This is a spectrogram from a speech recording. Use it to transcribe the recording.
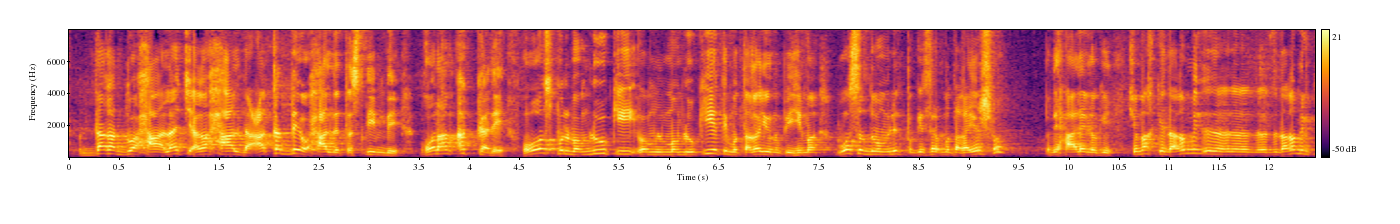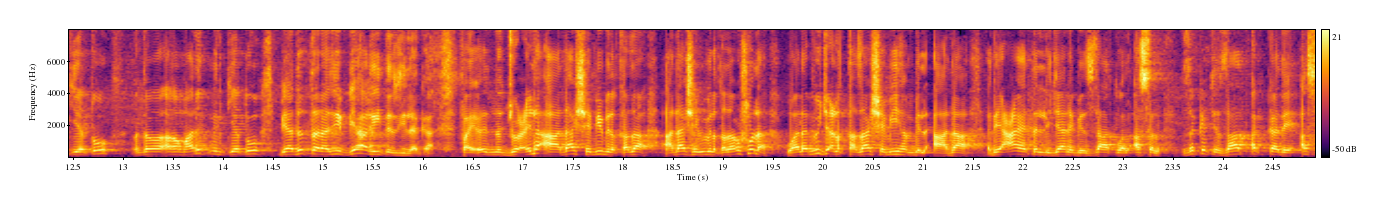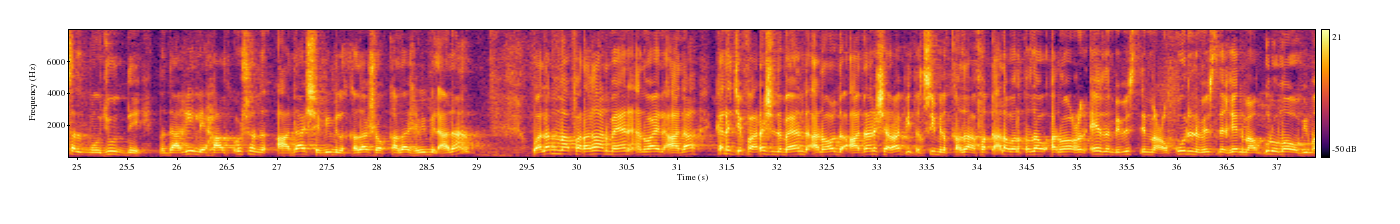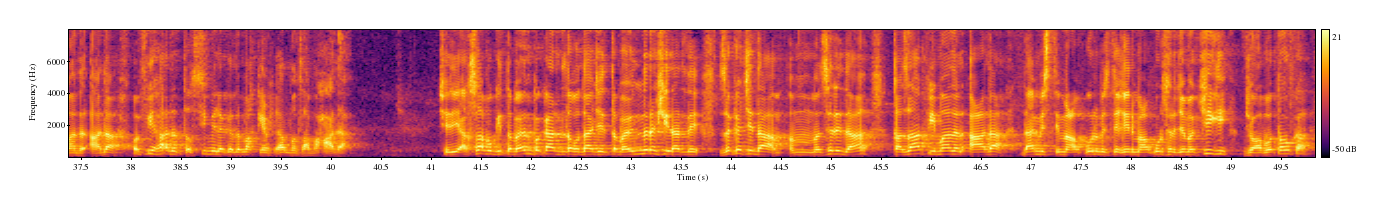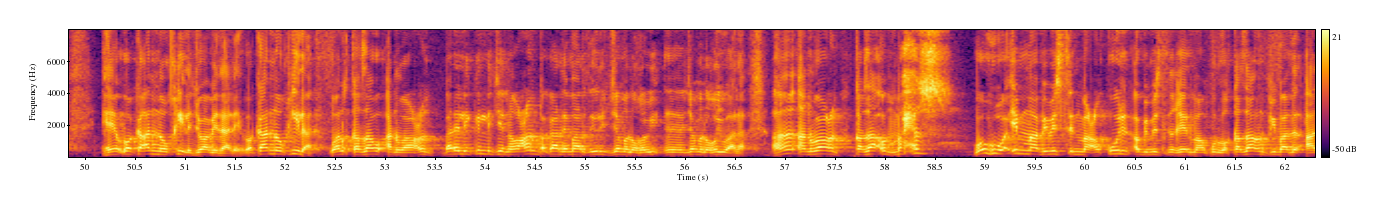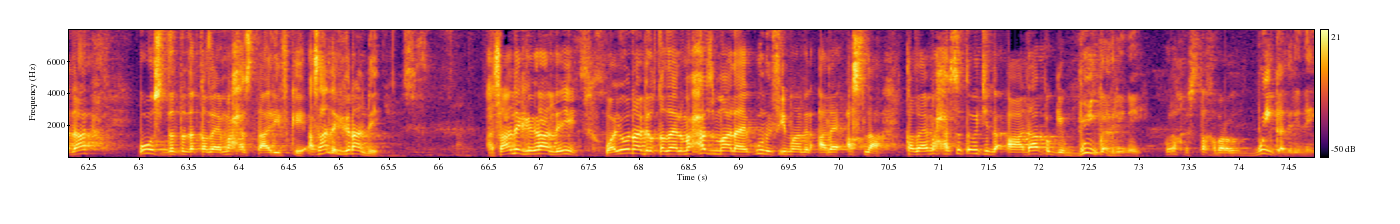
دغه دوه حالت چې هغه حال د عقد دی او حال د تسلیم دی غلام اک دی اوس په مملوکی او مملوکیت متغیر فيهما وسط مملوک په کې صرف متغیر شو په دې حالینو کې چې مخکې دغه دغه ملکیتو د هغه مالک ملکیتو بیا د ترازی بیا غي تزي لګه جعل ادا شبیب القضاء ادا شبیب القضاء وشولا ولم يجعل القضاء شبيها بالادا رعايه لجانب الذات والاصل ځکه چې ذات اکد اصل موجود دی نو داغي لحاظ اوشن ادا شبیب القضاء شو قضاء شبیب الادا ولما فرغ عن بيان انواع العاده کله چې فارش د بیان د انواع د عاده نه شرابي تقسیم القضاء فقال والقضاء انواع ايضا بمثل معقول ومثل غير معقول وما هو في معنى العاده وفي هذا التقسيم لك د مخکې اشعار مصامحه ده چې د اقسامو کې تباین په کار د خدا چې تباین نه راشي راتلې ځکه چې دا مسله دا قضا پیمان الاعاده دا مست معقول مست غیر معقول سره جمع کیږي جواب وتاو کا هي وکان نو قيل جواب داله وکان نو قيل والقضاء انواع بر لیکل چې نوعان په کار د مار تیری جمع لغوي جمع لغوي والا انواع قضاء محض وهو اما بمثل معقول او بمثل غير معقول وقضاء في بعض الاداء اوس د قضاء محض تعریف کې اسان دي ګران دي اسان دي ګران دي ويونا بالقضاء المحض ما لا يكون في معنى الاداء اصلا قضاء محض ته چې د آداب کې بوی قدرې نه ورخه استخبار بوی قدرې نه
